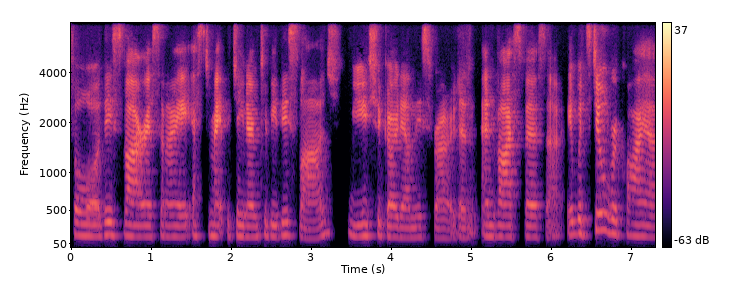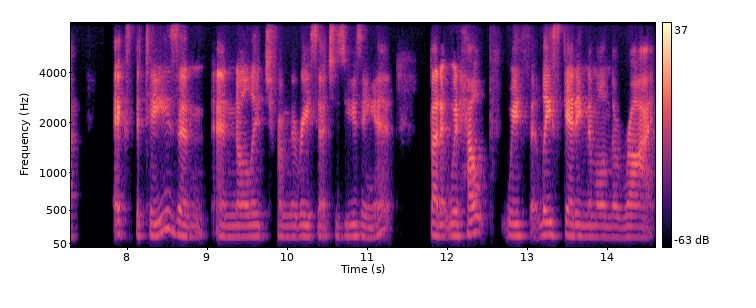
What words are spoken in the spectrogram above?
for this virus and I estimate the genome to be this large, you should go down this road and, and vice versa. It would still require expertise and, and knowledge from the researchers using it, but it would help with at least getting them on the right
